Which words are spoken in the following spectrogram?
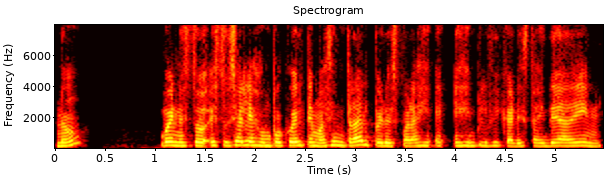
¿no? Bueno, esto, esto se aleja un poco del tema central, pero es para ejemplificar esta idea de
